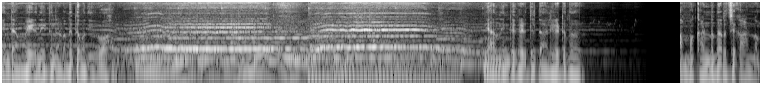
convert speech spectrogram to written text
എന്റെ അമ്മ എഴുന്നേറ്റ് നടന്നിട്ട് മതി വിവാഹം. ഞാൻ നിന്റെ കഴുത്തിൽ താലി കെട്ടുന്നത് അമ്മ കണ്ണു നിറച്ച് കാണണം.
